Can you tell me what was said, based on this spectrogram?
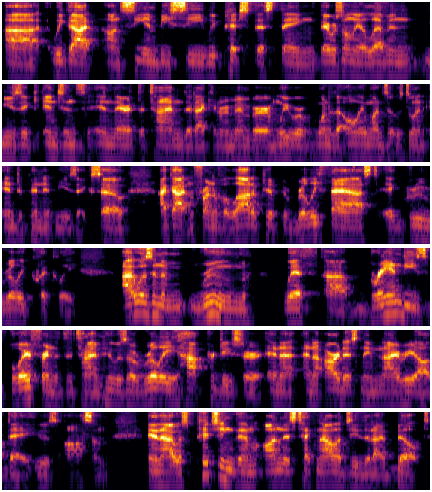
uh, we got on CNBC. We pitched this thing. There was only 11 music engines in there at the time that I can remember. And we were one of the only ones that was doing independent music. So I got in front of a lot of people really fast. It grew really quickly. I was in a room with uh, Brandy's boyfriend at the time, who was a really hot producer and, a, and an artist named Nairi All Day. He was awesome. And I was pitching them on this technology that I built.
